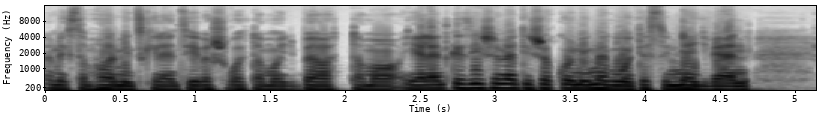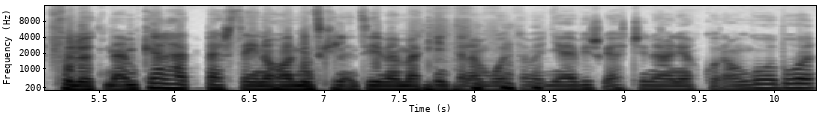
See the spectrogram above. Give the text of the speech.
emlékszem, 39 éves voltam, hogy beadtam a jelentkezésemet, és akkor még megvolt ez, hogy 40 fölött nem kell. Hát persze én a 39 éven már kénytelen voltam egy nyelvvizsgát csinálni, akkor angolból.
